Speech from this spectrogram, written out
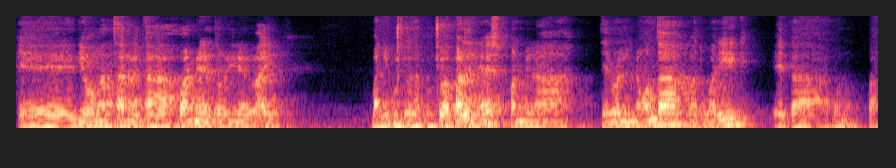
Eh, Diego Manzano eta Juan Mera etorri dira bai, ba, nik uste dut apurtxoa pardin, ez? Juan Mera teruelin egon da, jokatu barik, eta, bueno, ba,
